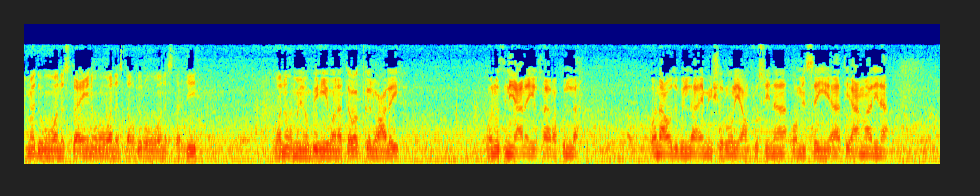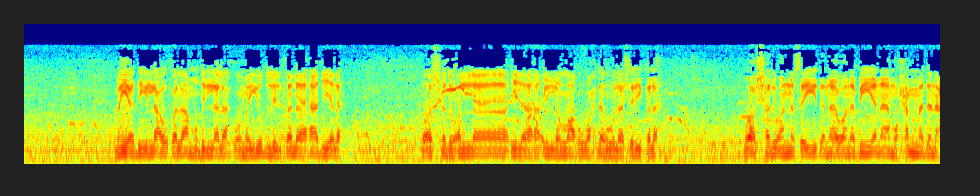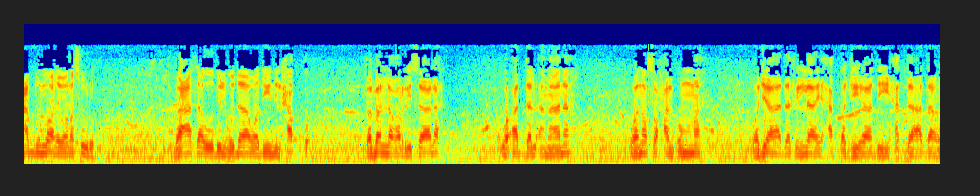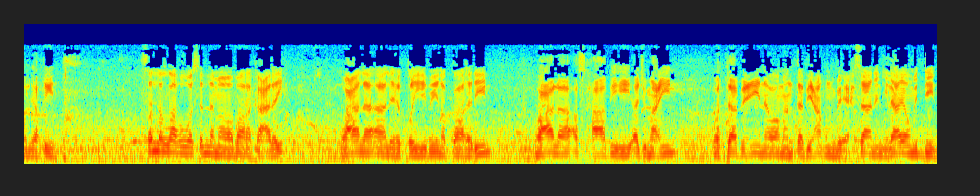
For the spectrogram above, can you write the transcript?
نحمده ونستعينه ونستغفره ونستهديه ونؤمن به ونتوكل عليه ونثني عليه الخير كله ونعوذ بالله من شرور أنفسنا ومن سيئات أعمالنا من يهده الله فلا مضل له ومن يضلل فلا هادي له وأشهد أن لا إله إلا الله وحده لا شريك له وأشهد أن سيدنا ونبينا محمدا عبد الله ورسوله بعثه بالهدى ودين الحق فبلغ الرسالة وأدى الأمانة ونصح الأمة وجاهد في الله حق جهاده حتى أتاه اليقين. صلى الله وسلم وبارك عليه وعلى آله الطيبين الطاهرين وعلى أصحابه أجمعين والتابعين ومن تبعهم بإحسان إلى يوم الدين.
